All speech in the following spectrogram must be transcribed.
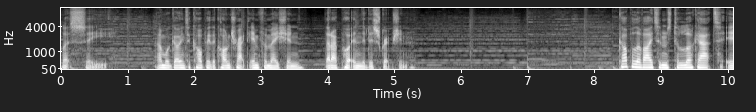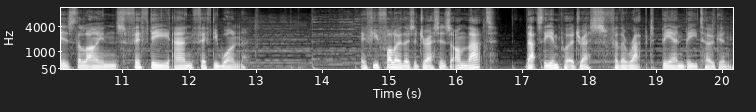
Let's see. And we're going to copy the contract information that I put in the description couple of items to look at is the lines 50 and 51. If you follow those addresses on that, that's the input address for the wrapped BNB token.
